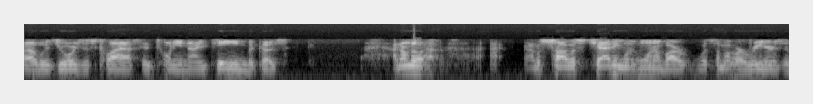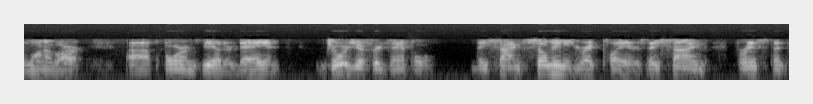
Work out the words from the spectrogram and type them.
uh, with Georgia's class in 2019 because I don't know. I, I was I was chatting with one of our with some of our readers in one of our uh, forums the other day, and Georgia, for example, they signed so many great players. They signed, for instance,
